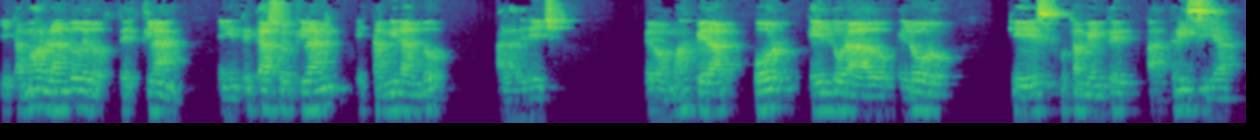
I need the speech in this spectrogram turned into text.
Y estamos hablando de los, del clan. En este caso, el clan está mirando a la derecha. Pero vamos a esperar por el dorado, el oro, que es justamente Patricia.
